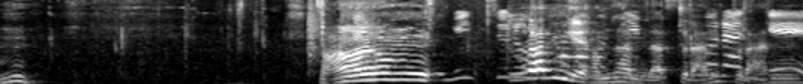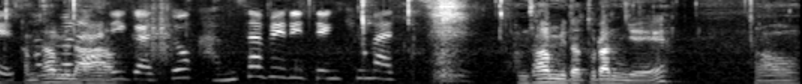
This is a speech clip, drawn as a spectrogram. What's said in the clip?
음. 뚜란 게 감사합니다. 뚜란, 뚜란. 21개 감사합니다. 아리가또 감사베리 땡큐 마치 감사합니다, 뚜란 게. 아우.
